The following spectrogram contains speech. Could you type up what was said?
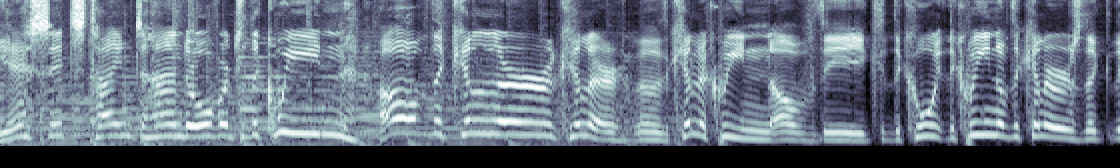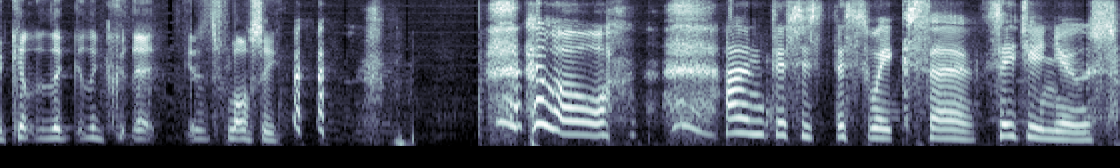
Yes, it's time to hand over to the queen of the killer killer, uh, the killer queen of the the co- the queen of the killers, the the kill the, the, the it's Flossie. Hello, and this is this week's uh, CG news.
